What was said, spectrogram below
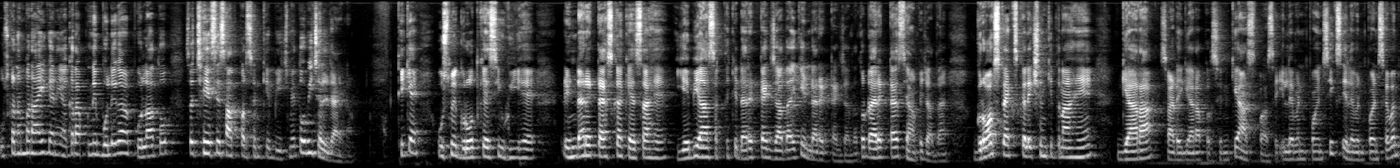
उसका नंबर आएगा नहीं। अगर आपने बोलेगा, बोला तो सर छः से सात परसेंट के बीच में तो भी चल जाएगा। ठीक है? उसमें ग्रोथ कैसी हुई है? इनडायरेक्ट टैक्स का कैसा है? ये भी आ सकता है कि डायरेक्ट टैक्स ज़्यादा है कि इनडायरेक्ट टैक्स ज़्यादा तो डायरेक्ट टैक्स यहाँ पे ज़्यादा है। ग्रॉस टैक्स कलेक्शन कितना है? ग्यारह, साढ़े ग्यारह परसेंट के आसपास है। Eleven point six, eleven point seven,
